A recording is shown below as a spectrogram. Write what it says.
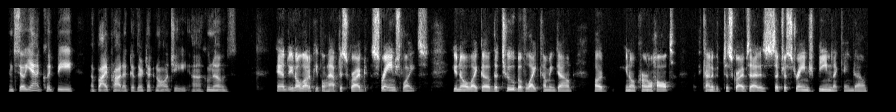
And so, yeah, it could be a byproduct of their technology. Uh, who knows? And, you know, a lot of people have described strange lights, you know, like uh, the tube of light coming down. Uh, you know, Colonel Halt kind of describes that as such a strange beam that came down.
